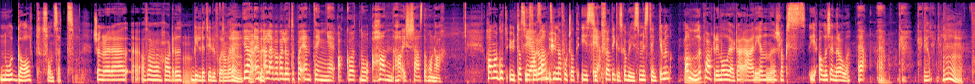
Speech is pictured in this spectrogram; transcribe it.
noe galt sånn sett. Skjønner dere? Eh, Altså, har dere bildet tydelig foran dere? Ja, jeg, eller jeg bare lurte på en ting akkurat nå. Han har ikke kjæreste, hun har. Han har gått ut av sitt Ja, forhold, sant. hun er fortsatt i sitt Ja. for at det ikke skal bli så mistenkelig. Men alle parter involvert her er i en slags i- Alle kjenner alle. Ja, ja, ok. okay, Ja. ok, ok.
